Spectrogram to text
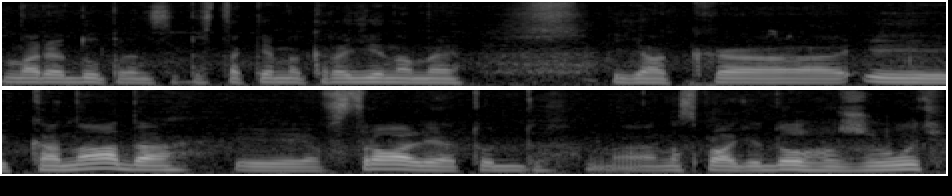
наряду в принципі, з такими країнами, як е, і Канада, і Австралія. Тут е, насправді довго живуть.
